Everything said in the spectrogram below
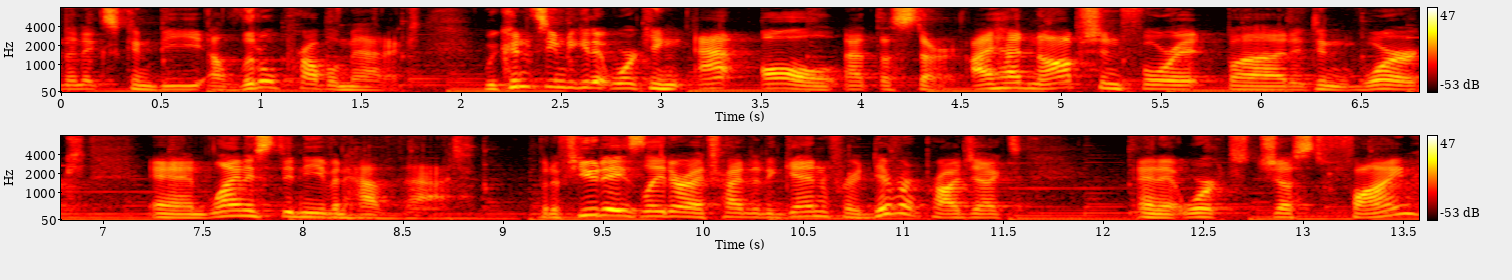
Linux can be a little problematic. We couldn't seem to get it working at all at the start. I had an option for it, but it didn't work, and Linus didn't even have that. But a few days later, I tried it again for a different project, and it worked just fine.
